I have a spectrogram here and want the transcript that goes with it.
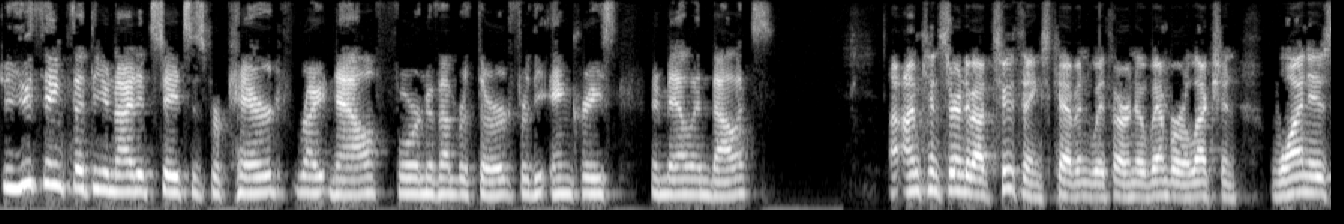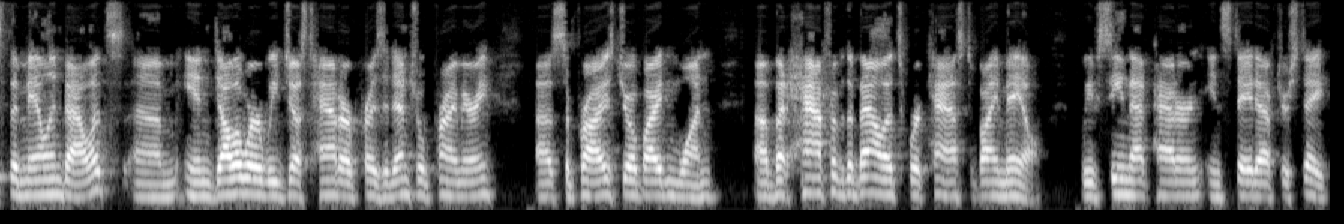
Do you think that the United States is prepared right now for November 3rd for the increase in mail in ballots? I'm concerned about two things, Kevin, with our November election. One is the mail in ballots. Um, in Delaware, we just had our presidential primary. Uh, surprise, Joe Biden won, uh, but half of the ballots were cast by mail. We've seen that pattern in state after state.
